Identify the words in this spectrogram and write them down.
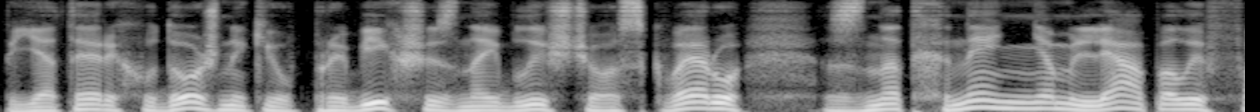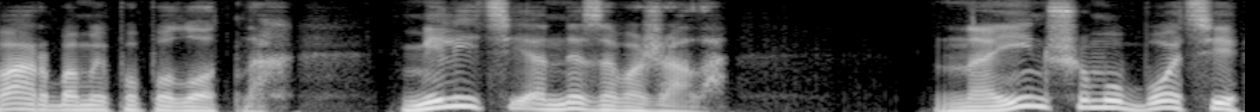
П'ятери художників, прибігши з найближчого скверу, з натхненням ляпали фарбами по полотнах. Міліція не заважала. На іншому боці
